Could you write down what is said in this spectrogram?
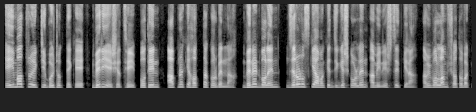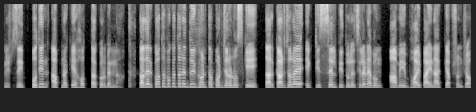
এইমাত্র একটি বৈঠক থেকে বেরিয়ে এসেছি। পুতিন, আপনাকে হত্যা করবেন না। বেনেট বলেন জেরোনস্কি আমাকে জিজ্ঞেস করলেন, আমি নিশ্চিত কিনা? আমি বললাম, শতভাগ নিশ্চিত। পুতিন, আপনাকে হত্যা করবেন না। তাদের কথোপকথনের দুই ঘণ্টা পর জেরোনস্কি তার কার্যালয়ে একটি সেলফি তুলেছিলেন এবং আমি ভয় পাই না ক্যাপশন সহ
